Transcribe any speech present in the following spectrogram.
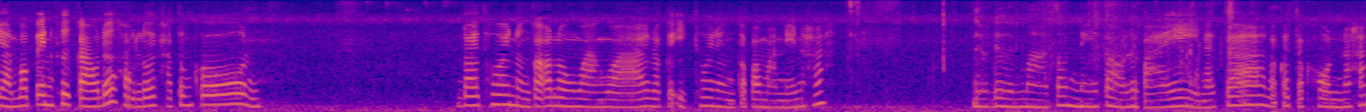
ย่านบ่เป็นคือเก่าเด้อค่ะเลยค่ะทุกคนได้ถ้วยหนึ่งก็เอาลงวางไว้ แล้วก็อีกถ้วยหนึ่งก็ประมาณนี้นะคะ เดี๋ยวเดินมาต้นนี้ต่อเลยไปนะจ๊ะแล้วก็จะคนนะคะ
